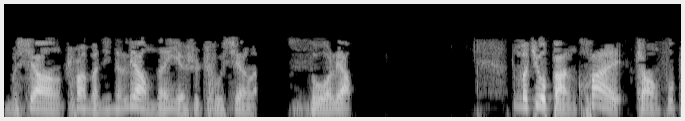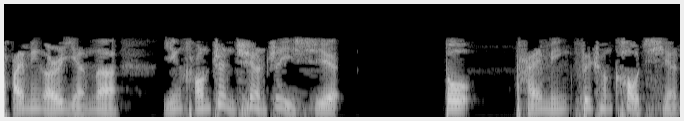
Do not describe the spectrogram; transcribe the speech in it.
那么像创业板今天量能也是出现了缩量。那么就板块涨幅排名而言呢，银行、证券这一些都排名非常靠前，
